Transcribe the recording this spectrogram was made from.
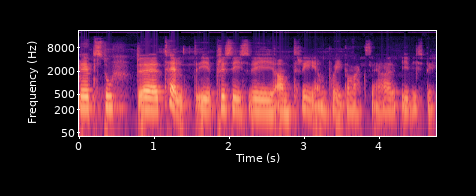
Det är ett stort eh, tält i, precis vid entrén på ICA Maxi här i Visby.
